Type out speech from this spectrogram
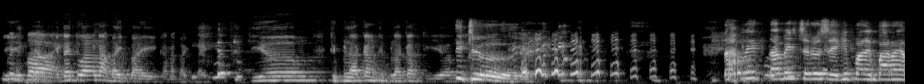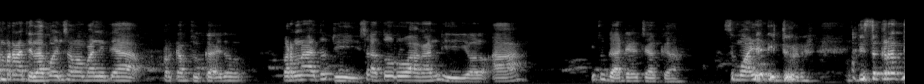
Good Iya, boy. Kita itu anak baik-baik, anak baik-baik. Diem, di belakang, di belakang diem. Tidur. tapi tapi serius ini paling parah yang pernah dilakuin sama panitia perkap juga itu pernah itu di satu ruangan di Yol A itu gak ada yang jaga semuanya tidur di sekret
